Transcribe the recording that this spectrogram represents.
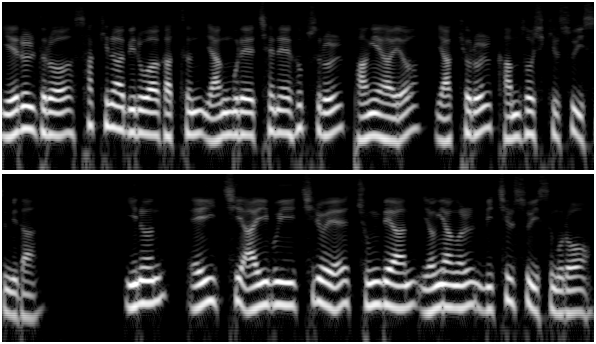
예를 들어 사키나비르와 같은 약물의 체내 흡수를 방해하여 약효를 감소시킬 수 있습니다. 이는 HIV 치료에 중대한 영향을 미칠 수 있으므로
